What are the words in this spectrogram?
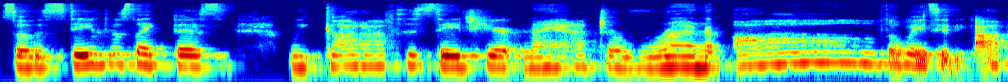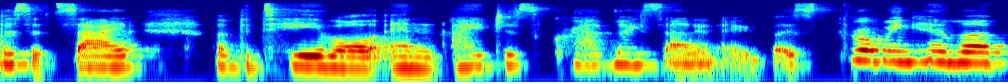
so the stage was like this. We got off the stage here and I had to run all the way to the opposite side of the table. And I just grabbed my son and I was throwing him up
